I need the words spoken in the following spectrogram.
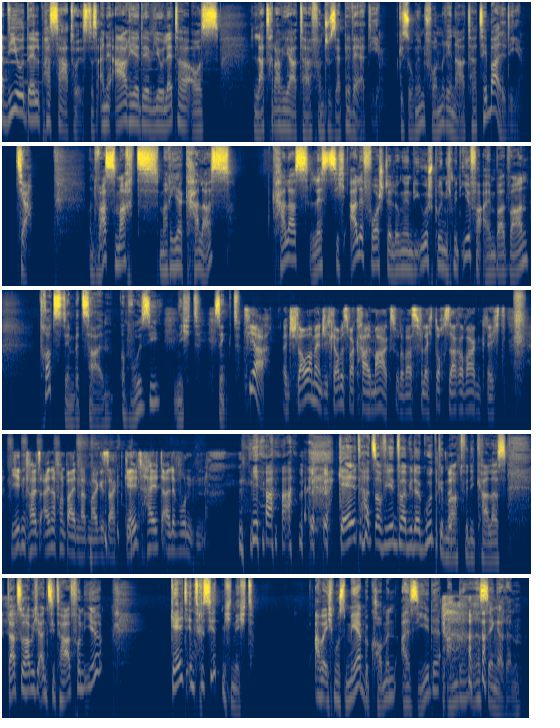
Addio del Passato ist es, eine Arie der Violetta aus La Traviata von Giuseppe Verdi, gesungen von Renata Tebaldi. Tja, und was macht Maria Callas? Callas lässt sich alle Vorstellungen, die ursprünglich mit ihr vereinbart waren, trotzdem bezahlen, obwohl sie nicht singt. Tja, ein schlauer Mensch. Ich glaube, es war Karl Marx oder war es vielleicht doch Sarah Wagenknecht. Jedenfalls einer von beiden hat mal gesagt, Geld heilt alle Wunden. Ja, Geld hat's auf jeden Fall wieder gut gemacht für die Callas. Dazu habe ich ein Zitat von ihr. Geld interessiert mich nicht. Aber ich muss mehr bekommen als jede andere Sängerin.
